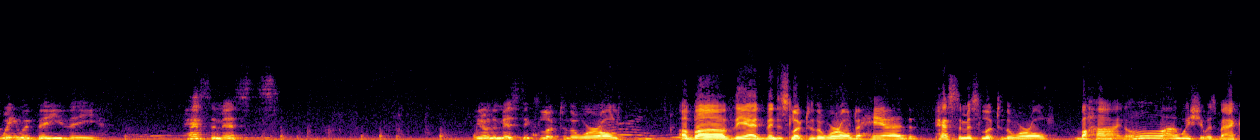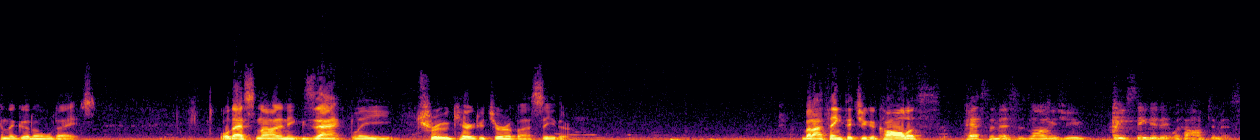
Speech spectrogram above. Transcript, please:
we would be the pessimists You know, the mystics look to the world above, the Adventists look to the world ahead, the pessimists look to the world behind. Oh, I wish it was back in the good old days. Well, that's not an exactly true caricature of us either. But I think that you could call us pessimists as long as you preceded it with optimists.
